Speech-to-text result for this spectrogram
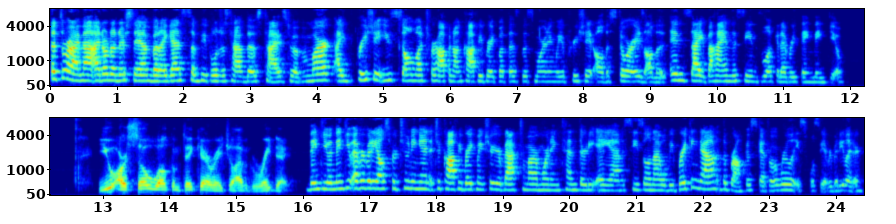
That's where I'm at. I don't understand, but I guess some people just have those ties to it. But Mark, I appreciate you so much for hopping on coffee break with us this morning. We appreciate all the stories, all the insight behind the scenes look at everything. Thank you. You are so welcome. Take care, Rachel. Have a great day. Thank you. And thank you everybody else for tuning in to Coffee Break. Make sure you're back tomorrow morning, 10 30 a.m. Cecil and I will be breaking down the Broncos schedule release. We'll see everybody later.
